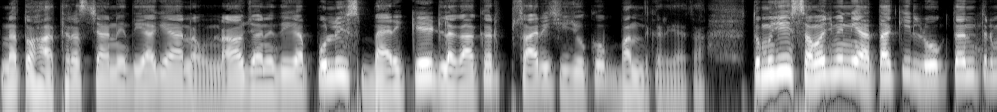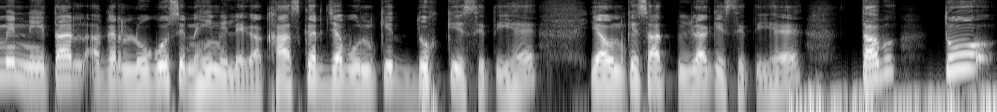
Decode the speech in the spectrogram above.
न तो हाथरस जाने दिया गया, ना उन्नाव जाने दिया गया, पुलिस बैरिकेड लगाकर सारी चीज़ों को बंद कर दिया था। तो मुझे समझ में नहीं आता कि लोकतंत्र में नेता अगर लोगों से नहीं मिलेगा, खासकर जब उनकी दुख की स्थिति है या उनके साथ पीड़ा की स्थिति है, तब तो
